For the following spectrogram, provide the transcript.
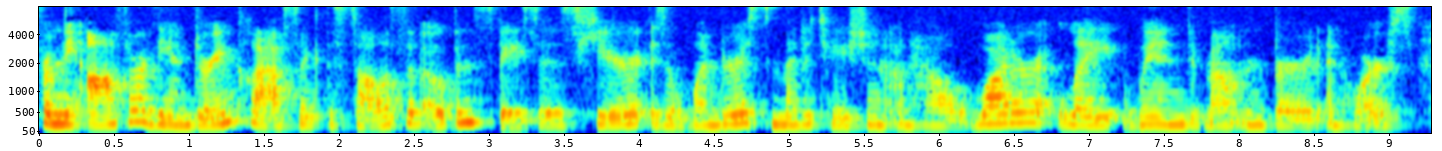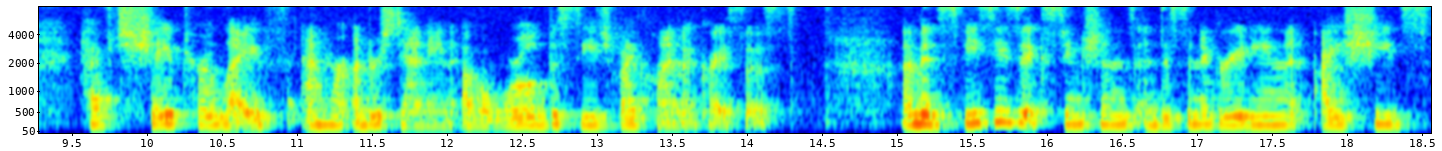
From the author of the enduring classic, The Solace of Open Spaces, here is a wondrous meditation on how water, light, wind, mountain, bird, and horse have shaped her life and her understanding of a world besieged by climate crisis. Amid species extinctions and disintegrating ice sheets,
